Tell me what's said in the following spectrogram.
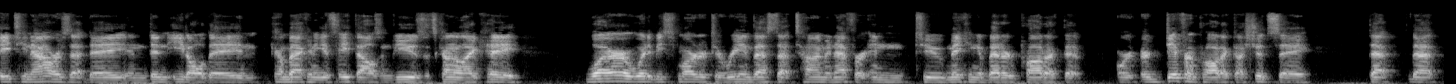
18 hours that day and didn't eat all day and come back and it gets 8,000 views. It's kind of like, hey, where would it be smarter to reinvest that time and effort into making a better product that or, or different product, I should say, that that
